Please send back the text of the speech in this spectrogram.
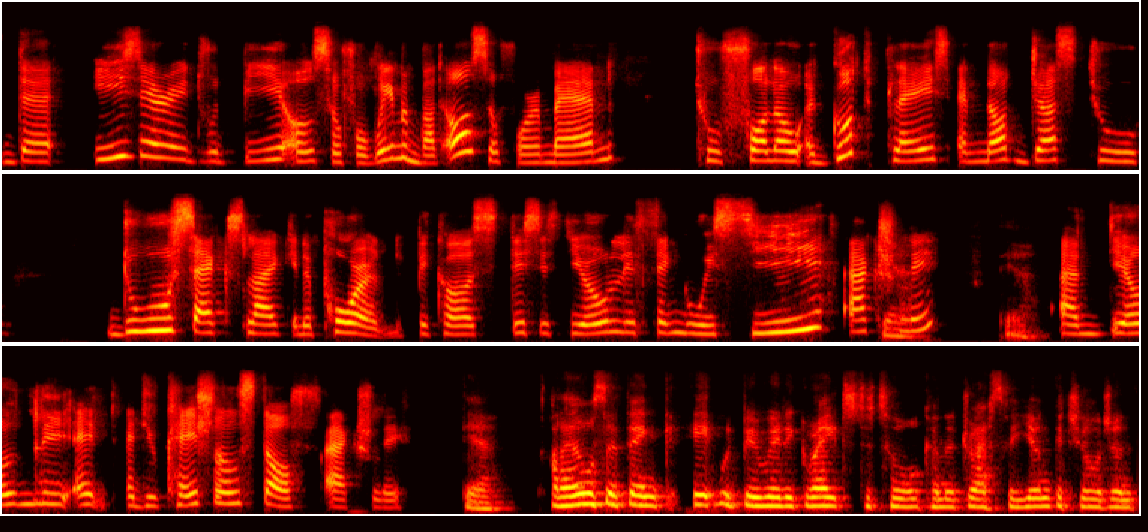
the easier it would be also for women but also for men to follow a good place and not just to do sex like in a porn because this is the only thing we see actually. Yeah, yeah. and the only ed- educational stuff actually. Yeah And I also think it would be really great to talk and address for younger children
